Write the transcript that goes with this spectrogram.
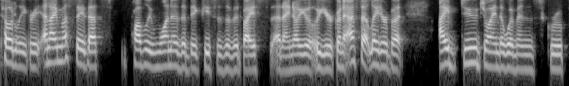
Totally agree. And I must say that's probably one of the big pieces of advice. And I know you, you're going to ask that later, but I do join the women's group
